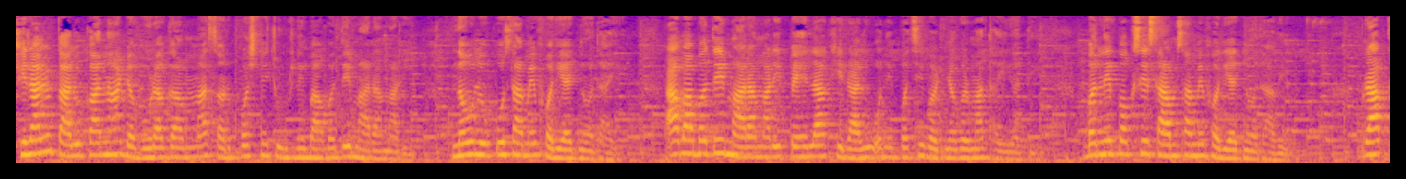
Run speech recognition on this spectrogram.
ખેરાલુ તાલુકાના ડભોરા ગામમાં સરપંચની ચૂંટણી બાબતે મારામારી. નવ લોકો સામે ફરિયાદ નોંધાઈ. આ બાબતે મારામારી પહેલાં ખેરાલુ અને પછી વડનગરમાં થઈ હતી. બંને પક્ષે સામસામે ફરિયાદ નોંધાવી. પ્રાપ્ત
